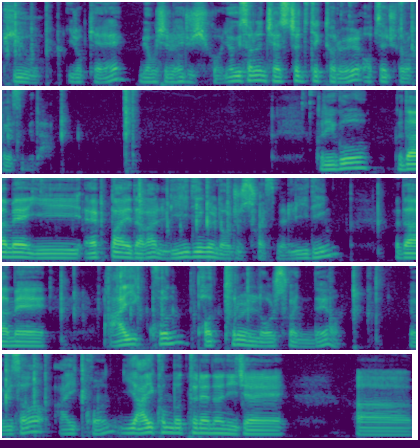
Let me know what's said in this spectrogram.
view 이렇게 명시를 해주시고 여기서는 제스처 디텍터를 없애주도록 하겠습니다. 그리고 그 다음에 이 앱바에다가 리딩을 넣어줄 수가 있습니다. 리딩 그 다음에 아이콘 버튼을 넣을 수가 있는데요. 여기서 아이콘 이 아이콘 버튼에는 이제 어,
